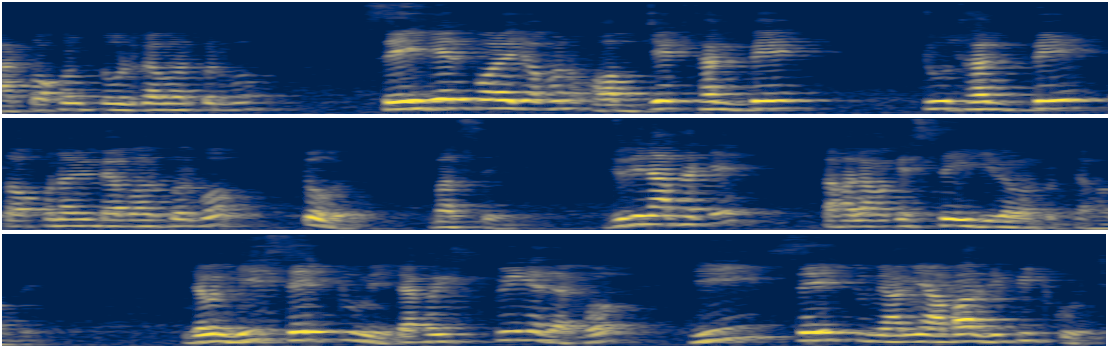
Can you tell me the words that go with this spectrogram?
আর কখন টোল্ড ব্যবহার করব? সেইডের পরে যখন অবজেক্ট থাকবে টু থাকবে, তখন আমি ব্যবহার করব টোল্ড বা সেইড যদি না থাকে, তাহলে আমাকে সেইডই ব্যবহার করতে হবে। যেমন হি সেড টু মি দেখো স্ক্রিনে দেখো হি সেড টু মি আমি আবার রিপিট করছি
